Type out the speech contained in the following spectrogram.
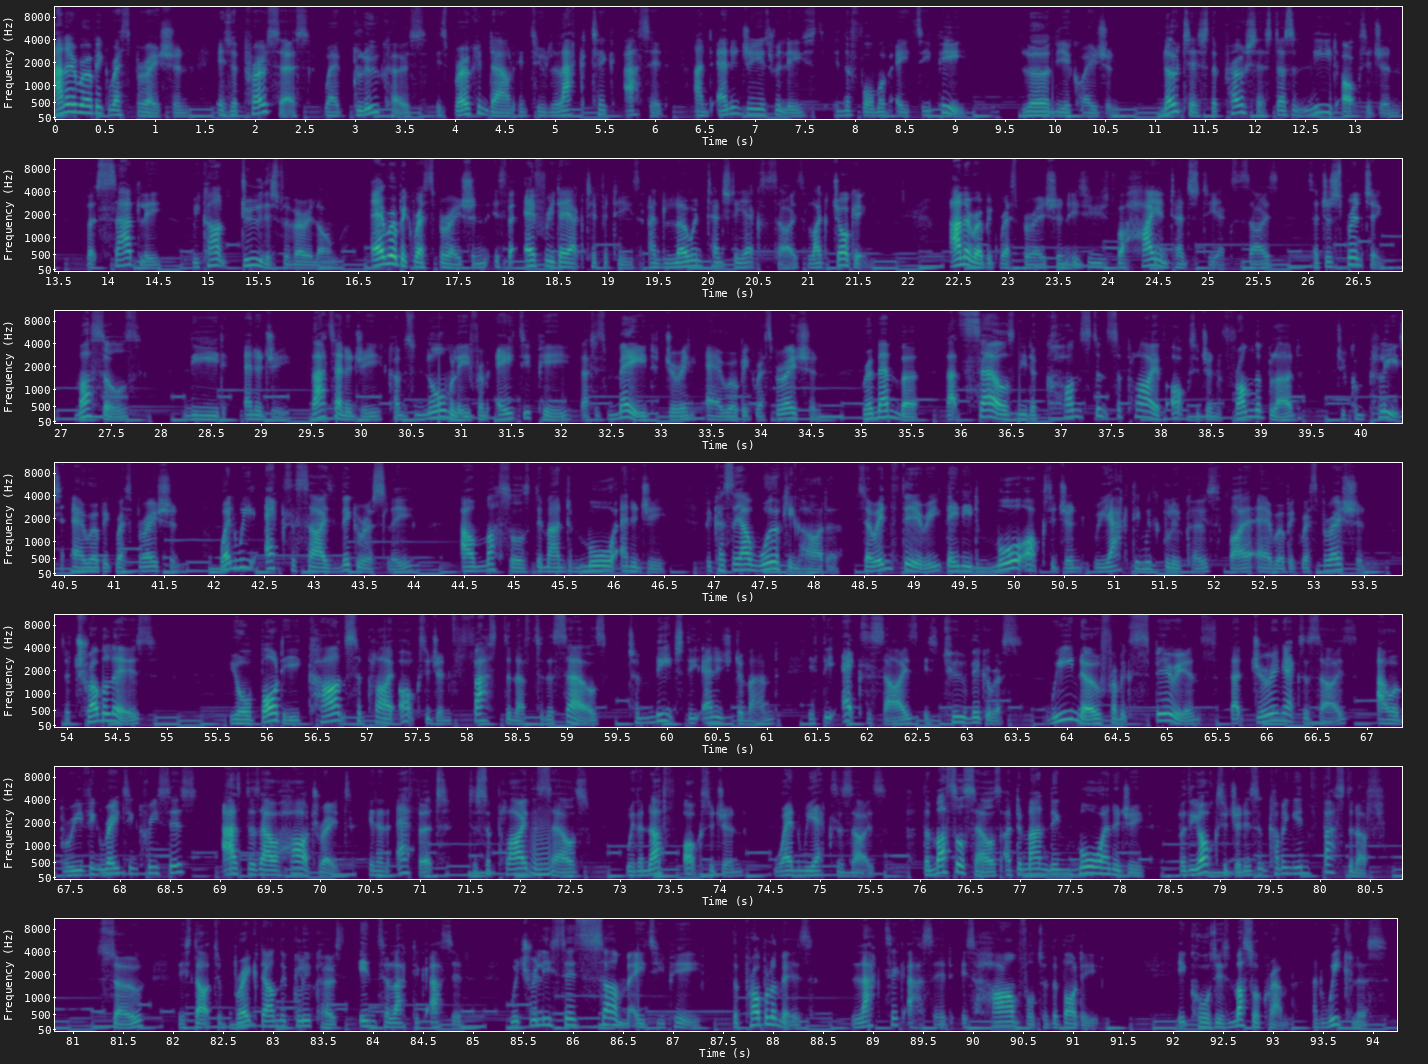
Anaerobic respiration is a process where glucose is broken down into lactic acid and energy is released in the form of ATP. Learn the equation. Notice the process doesn't need oxygen, but sadly, we can't do this for very long. Aerobic respiration is for everyday activities and low intensity exercise like jogging. Anaerobic respiration is used for high intensity exercise such as sprinting. Muscles need energy. That energy comes normally from ATP that is made during aerobic respiration. Remember that cells need a constant supply of oxygen from the blood to complete aerobic respiration. When we exercise vigorously, our muscles demand more energy because they are working harder. So, in theory, they need more oxygen reacting with glucose via aerobic respiration. The trouble is, your body can't supply oxygen fast enough to the cells to meet the energy demand if the exercise is too vigorous. We know from experience that during exercise, our breathing rate increases, as does our heart rate, in an effort to supply the mm-hmm. cells with enough oxygen when we exercise. The muscle cells are demanding more energy, but the oxygen isn't coming in fast enough. So, they start to break down the glucose into lactic acid, which releases some ATP. The problem is, lactic acid is harmful to the body. It causes muscle cramp and weakness.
